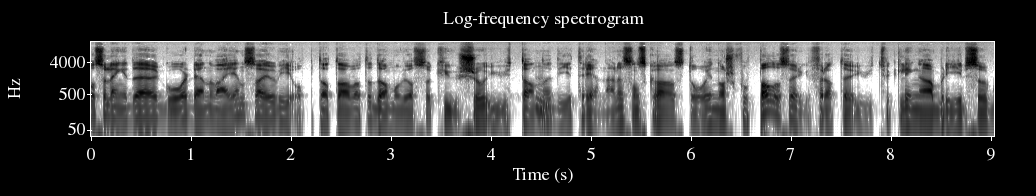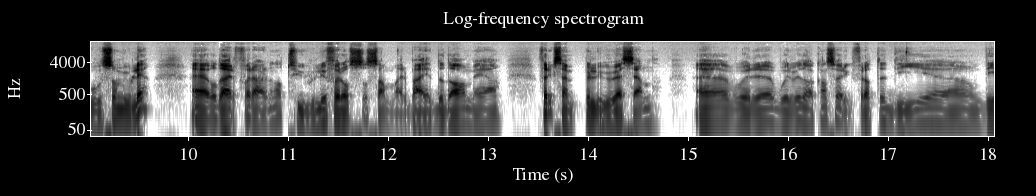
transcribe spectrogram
og så lenge det går den veien, så er jo vi opptatt av at da må vi også kurse og utdanne de trenerne som skal stå i norsk fotball, og sørge for at utviklinga blir så god som mulig. Eh, og derfor er det naturlig for oss å samarbeide da med f.eks. USN. Eh, hvor, hvor vi da kan sørge for at de, eh, de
